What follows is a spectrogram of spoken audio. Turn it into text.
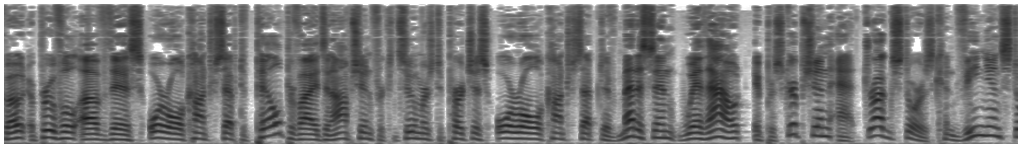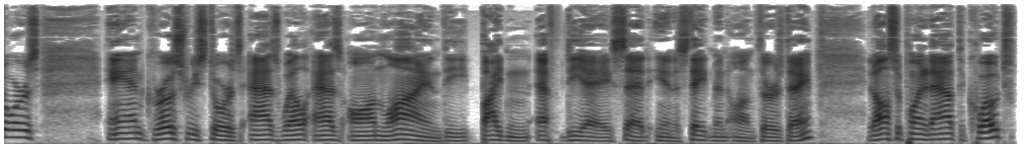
Quote, approval of this oral contraceptive pill provides an option for consumers to purchase oral contraceptive medicine without a prescription at drugstores, convenience stores, and grocery stores, as well as online, the Biden FDA said in a statement on Thursday. It also pointed out the quote,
